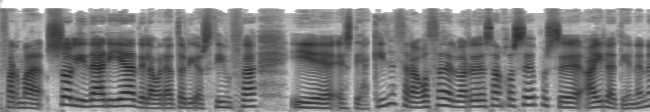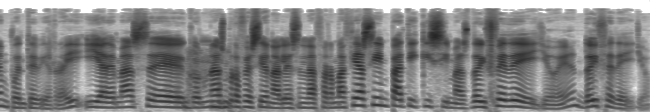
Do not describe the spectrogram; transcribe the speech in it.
farma solidaria de Laboratorios CINFA y eh, es de aquí, de Zaragoza, del barrio de San José, pues ahí la tienen, en Puente Virrey. Y además con unas profesionales en la farmacia simpatiquísimas, doy fe de ello, ¿eh? Doy fe de ello.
